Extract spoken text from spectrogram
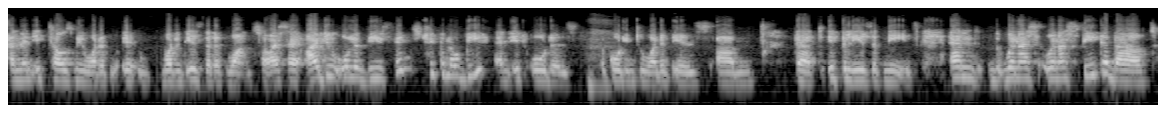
and then it tells me what it, it what it is that it wants. So I say I do all of these things, chicken or beef, and it orders according to what it is um, that it believes it needs. And when I when I speak about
